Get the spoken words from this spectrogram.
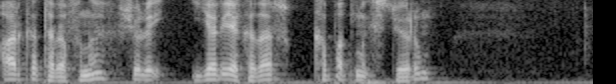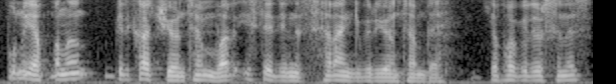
arka tarafını şöyle yarıya kadar kapatmak istiyorum. Bunu yapmanın birkaç yöntemi var. İstediğiniz herhangi bir yöntemle yapabilirsiniz.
